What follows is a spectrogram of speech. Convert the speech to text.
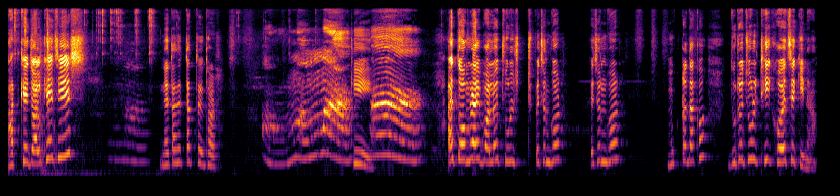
ভাত খেয়ে জল খেয়েছিস? নেতা নেতাতে তাতে ধর। কি? আর তোমরাই বলো চুল পেছন ঘর পেছন ঘর। মুখটা দেখো, দুটো চুল ঠিক হয়েছে কি না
